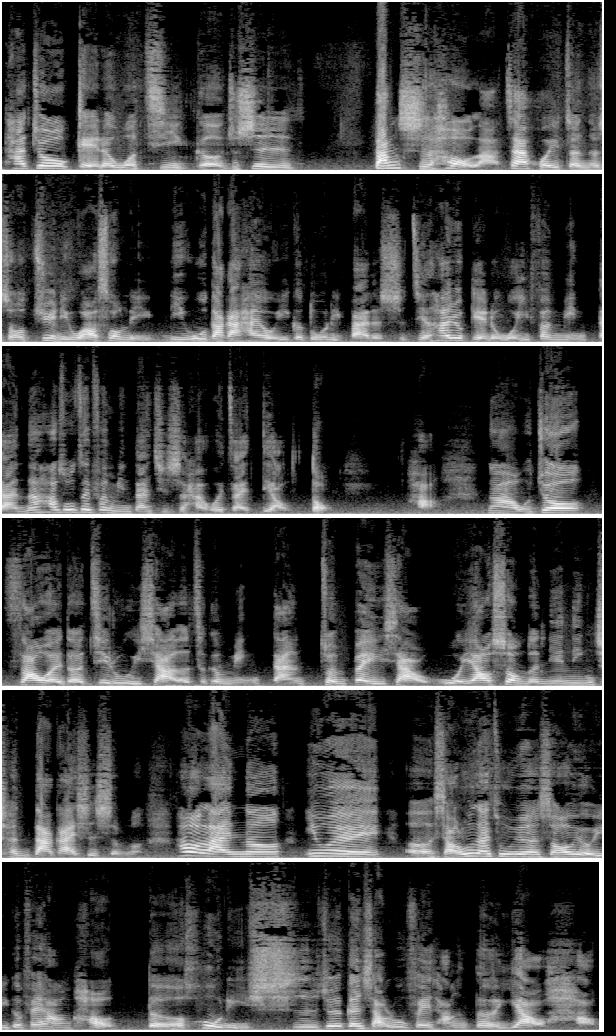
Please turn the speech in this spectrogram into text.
他就给了我几个，就是当时候啦，在回诊的时候，距离我要送礼礼物大概还有一个多礼拜的时间，他就给了我一份名单。那他说这份名单其实还会再调动。好，那我就稍微的记录一下了这个名单，准备一下我要送的年龄层大概是什么。后来呢，因为呃小鹿在住院的时候有一个非常好。的护理师就是跟小鹿非常的要好，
